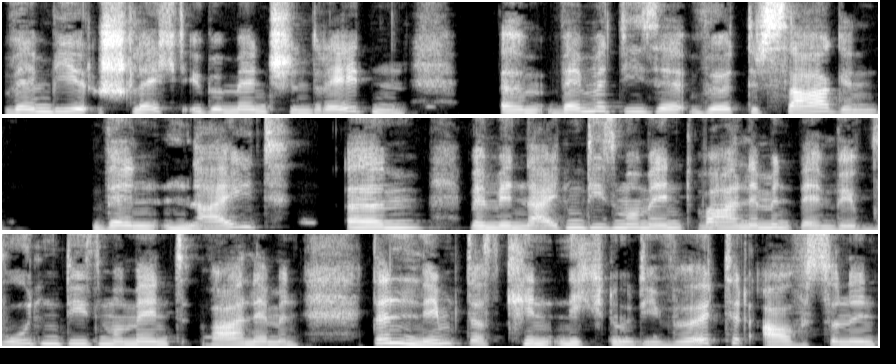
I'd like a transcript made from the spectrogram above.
wenn wir schlecht über Menschen reden, ähm, wenn wir diese Wörter sagen, wenn Neid, ähm, wenn wir Neid in diesem Moment wahrnehmen, wenn wir Wut in diesem Moment wahrnehmen, dann nimmt das Kind nicht nur die Wörter auf, sondern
